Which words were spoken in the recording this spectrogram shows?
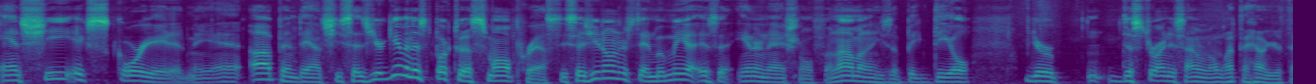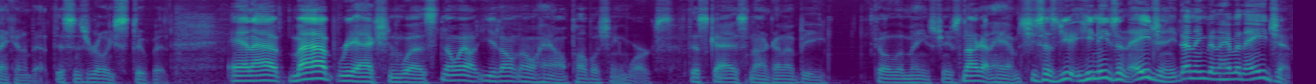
And she excoriated me up and down. She says, You're giving this book to a small press. She says, You don't understand. Mumia is an international phenomenon. He's a big deal. You're destroying this. I don't know what the hell you're thinking about. This is really stupid. And I, my reaction was, Noel, you don't know how publishing works. This guy is not going to be go to the mainstream. It's not going to happen. She says he needs an agent. He doesn't even have an agent.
